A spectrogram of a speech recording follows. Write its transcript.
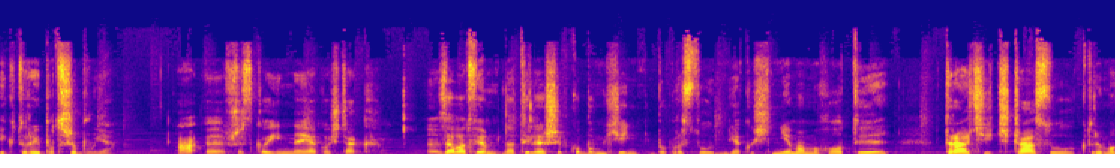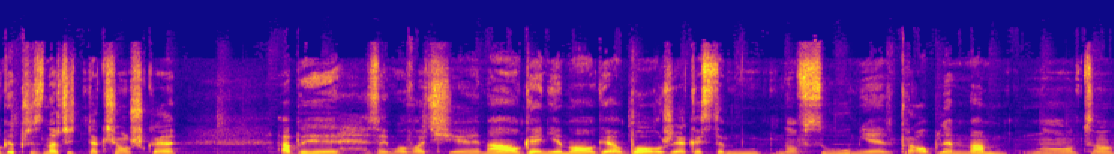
i której potrzebuję. A wszystko inne jakoś tak załatwiam na tyle szybko, bo mi się po prostu jakoś nie mam ochoty tracić czasu, który mogę przeznaczyć na książkę, aby zajmować się mogę, nie mogę, o Boże, jak jestem, no w sumie problem mam, no to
